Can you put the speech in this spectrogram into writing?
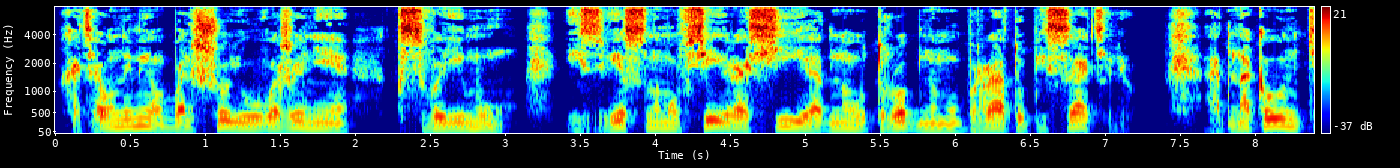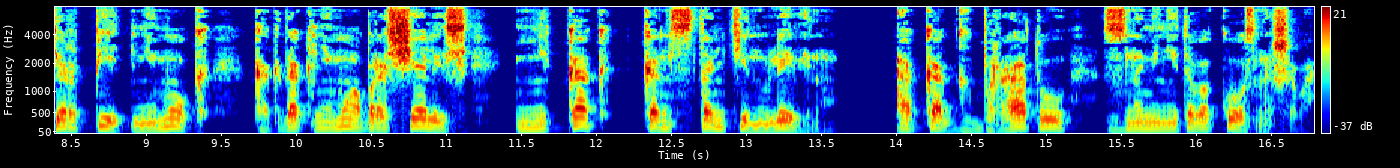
Хотя он имел большое уважение к своему, известному всей России одноутробному брату-писателю, однако он терпеть не мог, когда к нему обращались не как к Константину Левину, а как к брату знаменитого Кознышева.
